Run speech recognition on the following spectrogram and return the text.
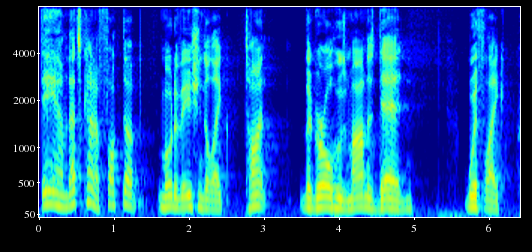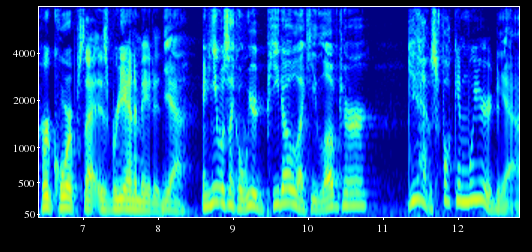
damn, that's kind of fucked up motivation to like taunt the girl whose mom is dead with like her corpse that is reanimated. Yeah, and he was like a weird pedo. Like he loved her. Yeah, it was fucking weird. Yeah,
